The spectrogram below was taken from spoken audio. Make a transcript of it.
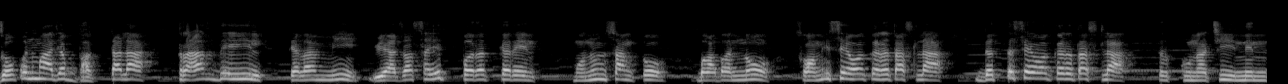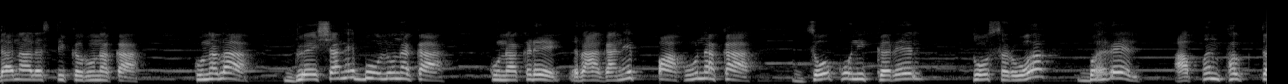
जो पण माझ्या भक्ताला त्रास देईल त्याला मी व्याजासहित परत करेन. म्हणून सांगतो बाबांनो स्वामी सेवा करत असला दत्त सेवा करत असला तर कुणाची निंदा नालस्ती करू नका. कुणाला द्वेषाने बोलू नका. कुणाकडे रागाने पाहू नका. जो कोणी करेल तो सर्व भरेल. आपण फक्त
